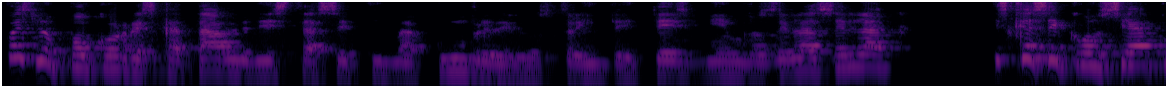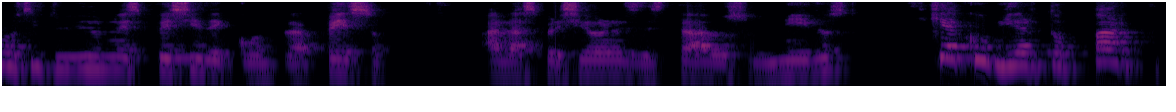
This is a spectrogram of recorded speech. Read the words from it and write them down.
pues lo poco rescatable de esta séptima cumbre de los 33 miembros de la CELAC es que se, ha constituido una especie de contrapeso a las presiones de Estados Unidos y que ha cubierto parte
